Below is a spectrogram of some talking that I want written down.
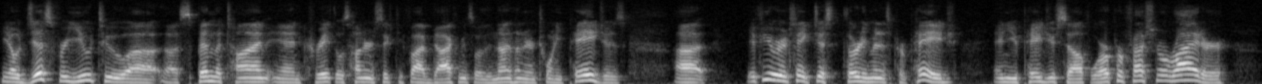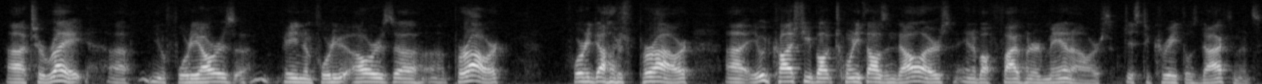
you know, just for you to uh, uh, spend the time and create those 165 documents or the 920 pages, uh, if you were to take just 30 minutes per page, and you paid yourself or a professional writer uh, to write, uh, you know, 40 hours, uh, paying them 40 hours per hour, $40 per hour, it would cost you about $20,000 and about 500 man hours just to create those documents.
